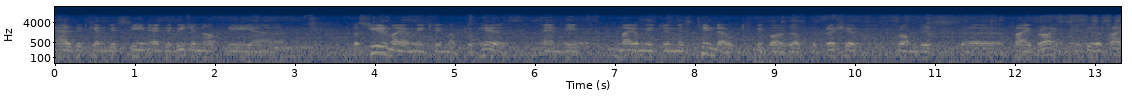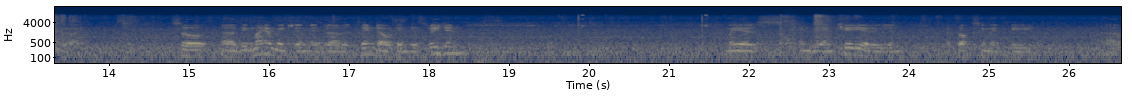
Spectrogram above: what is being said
as it can be seen at the region of the uh, posterior myometrium up to here and the myometrium is thinned out because of the pressure from this uh, fibroid. This is a fibroid. So uh, the myometrium is rather thinned out in this region. Measures in the anterior region approximately uh,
